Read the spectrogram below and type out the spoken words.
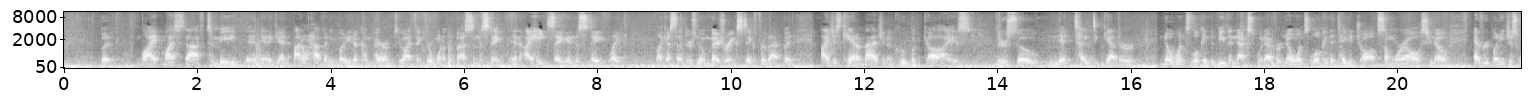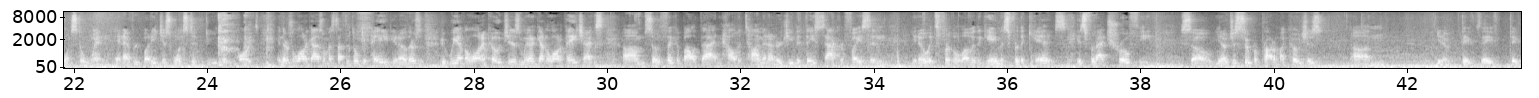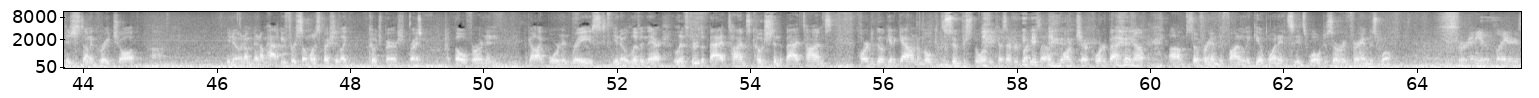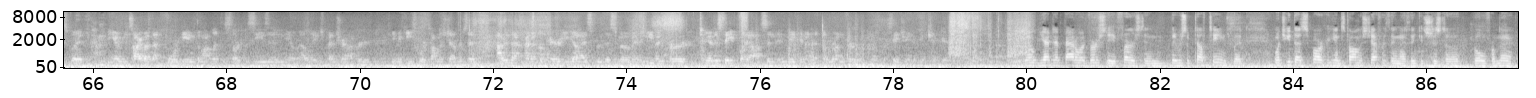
But my, my staff, to me, and, and again, I don't have anybody to compare them to. I think they're one of the best in the state. And I hate saying in the state, like, like I said, there's no measuring stick for that. But I just can't imagine a group of guys that are so knit tight together. No one's looking to be the next whatever. No one's looking to take a job somewhere else. You know, everybody just wants to win, and everybody just wants to do their part. And there's a lot of guys on my staff that don't get paid. You know, there's we have a lot of coaches, and we don't get a lot of paychecks. Um, so think about that and how the time and energy that they sacrifice, and you know, it's for the love of the game. It's for the kids. It's for that trophy. So you know, just super proud of my coaches. Um, you know, they've they've they've just done a great job. Um, you know, and I'm and I'm happy for someone, especially like Coach Barish, right? A Belle Vernon guy, born and raised. You know, living there, lived through the bad times, coached in the bad times. Hard to go get a gallon of milk at the superstore because everybody's an armchair quarterback. You know, um, so for him to finally get one, it's it's well deserved for him as well for any of the players, but you know, we talk about that four-game gauntlet to start the season. You know, LH, Penn Trafford, McKeesport, Thomas Jefferson. How did that kind of prepare you guys for this moment, and even for you know the state playoffs and, and making a, a, run for the state championship here? Well, you had to battle adversity at first, and there were some tough teams, but once you get that spark against Thomas Jefferson, I think it's just a roll from there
